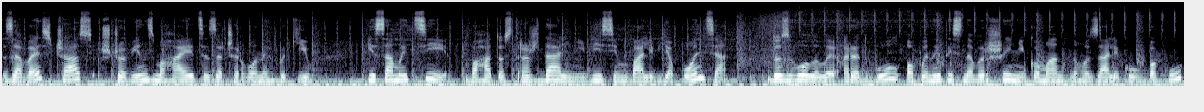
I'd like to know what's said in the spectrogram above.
за весь час, що він змагається за червоних биків. І саме ці багатостраждальні 8 балів японця дозволили Red Bull опинитись на вершині командного заліку в Баку,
